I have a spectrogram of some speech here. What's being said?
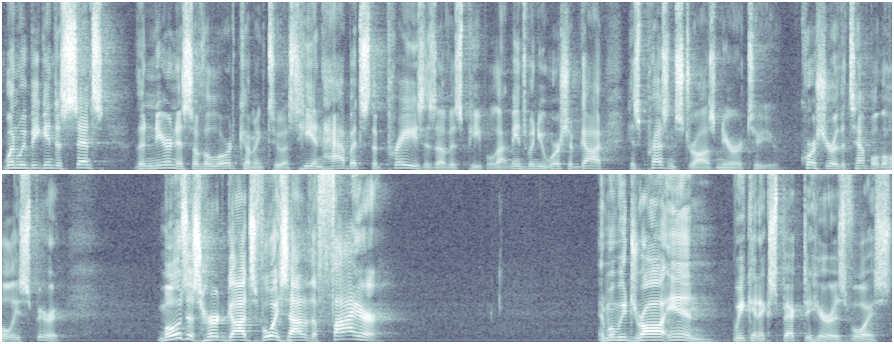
when we begin to sense the nearness of the Lord coming to us. He inhabits the praises of his people. That means when you worship God, his presence draws nearer to you. Of course, you're the temple of the Holy Spirit. Moses heard God's voice out of the fire. And when we draw in, we can expect to hear his voice.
